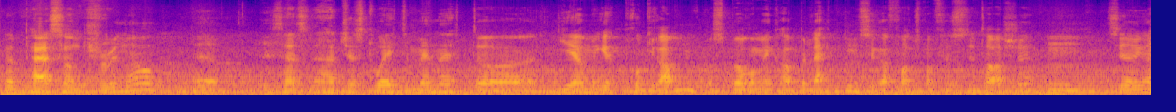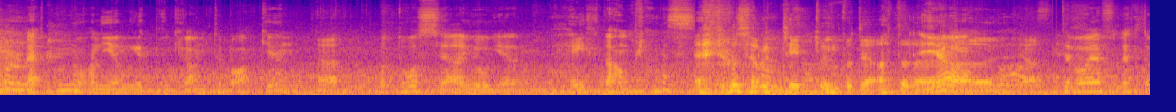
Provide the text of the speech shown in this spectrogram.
Can I pass on through now? Ja. Så jeg sånn, "Ah, just wait a minute og gir meg et program og spør om jeg har billetten som jeg har fått fra første etasje. Mm. Så gir jeg han billetten, og han gir meg et program tilbake igjen. Ja. Og da ser jeg jo en helt annen plass. Da ser du tittelen på teateret. Ja. ja. Det var iallfall et,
